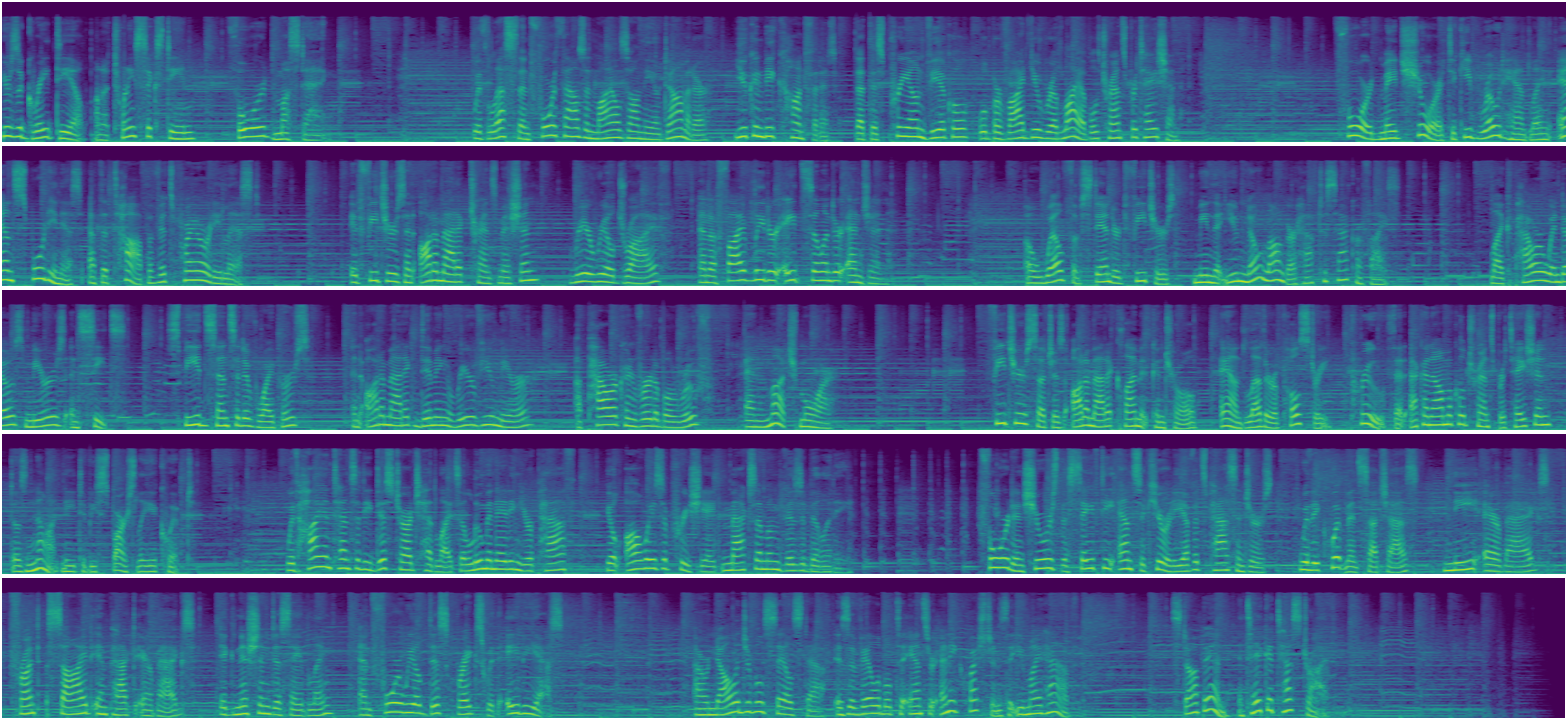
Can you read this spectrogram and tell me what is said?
Here's a great deal on a 2016 Ford Mustang. With less than 4,000 miles on the odometer, you can be confident that this pre-owned vehicle will provide you reliable transportation. Ford made sure to keep road handling and sportiness at the top of its priority list. It features an automatic transmission, rear-wheel drive, and a 5-liter 8-cylinder engine. A wealth of standard features mean that you no longer have to sacrifice, like power windows, mirrors, and seats, speed-sensitive wipers, an automatic dimming rearview mirror, a power convertible roof, and much more. Features such as automatic climate control and leather upholstery prove that economical transportation does not need to be sparsely equipped. With high-intensity discharge headlights illuminating your path, you'll always appreciate maximum visibility. Ford ensures the safety and security of its passengers with equipment such as knee airbags, front side impact airbags, ignition disabling, and four-wheel disc brakes with ABS. Our knowledgeable sales staff is available to answer any questions that you might have. Stop in and take a test drive.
